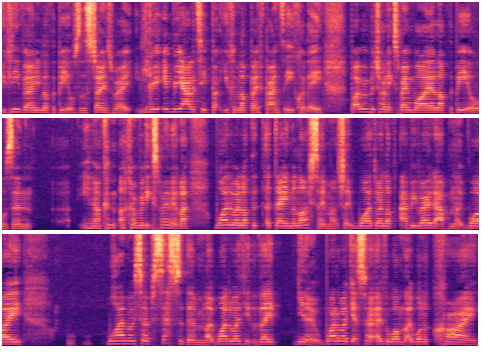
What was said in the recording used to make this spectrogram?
you can either only love the Beatles or the Stones, where re- in reality, but you can love both bands equally. But I remember trying to explain why I love the Beatles and. uh, You know, I couldn't. I can't really explain it. Like, why do I love the, a day in the life so much? Like, why do I love Abbey Road album? Like, why? why am I so obsessed with them? Like, why do I think that they, you know, why do I get so overwhelmed that I want to cry?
